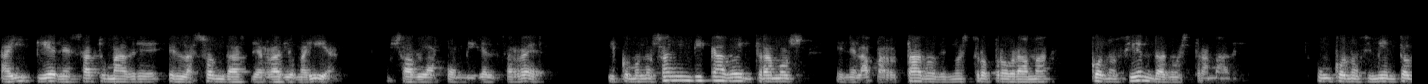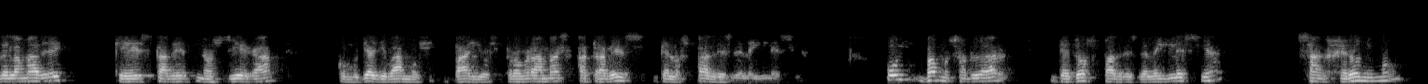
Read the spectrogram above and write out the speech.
Ahí tienes a tu madre en las ondas de Radio María. Nos habla Juan Miguel Ferrer. Y como nos han indicado, entramos en el apartado de nuestro programa Conociendo a nuestra madre. Un conocimiento de la madre que esta vez nos llega, como ya llevamos varios programas, a través de los padres de la Iglesia. Hoy vamos a hablar de dos padres de la Iglesia, San Jerónimo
